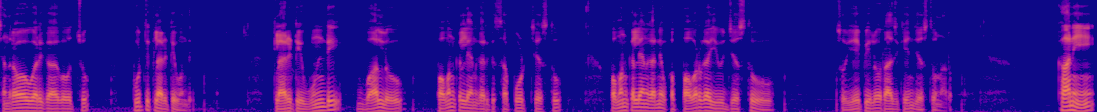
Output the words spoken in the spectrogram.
చంద్రబాబు గారికి కావచ్చు పూర్తి క్లారిటీ ఉంది. క్లారిటీ ఉండి వాళ్ళు పవన్ కళ్యాణ్ గారికి సపోర్ట్ చేస్తూ పవన్ కళ్యాణ్ గారిని ఒక పవర్గా యూజ్ చేస్తూ సో ఏపీలో రాజకీయం చేస్తున్నారు. కానీ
